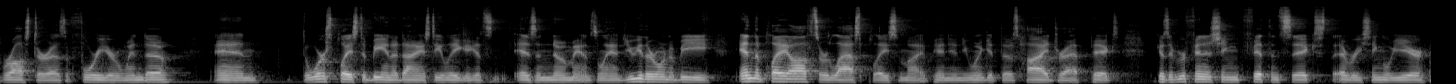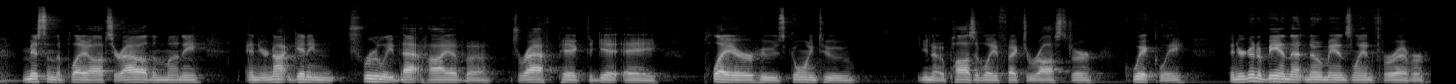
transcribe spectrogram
roster as a four year window, and the worst place to be in a dynasty league is, is in no man's land. You either want to be in the playoffs or last place, in my opinion. You want to get those high draft picks because if you're finishing fifth and sixth every single year, missing the playoffs, you're out of the money, and you're not getting truly that high of a draft pick to get a player who's going to you know, positively affect your roster quickly, then you're going to be in that no man's land forever.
